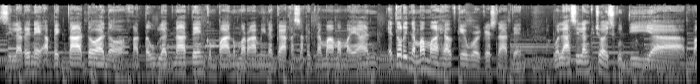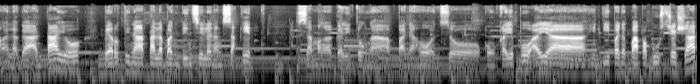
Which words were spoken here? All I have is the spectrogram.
sila rin ay apektado ano katulad natin kung paano maraming nagkakasakit na mamamayan ito rin naman mga healthcare workers natin wala silang choice kundi uh, pangalagaan tayo pero tinatalaban din sila ng sakit sa mga ganitong uh, panahon so kung kayo po ay uh, hindi pa nagpapa-booster shot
